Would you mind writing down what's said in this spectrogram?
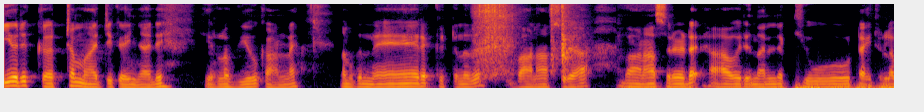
ഈ ഒരു കർട്ടൻ മാറ്റി കഴിഞ്ഞാൽ വ്യൂ കാണണേ. നമുക്ക് നേരെ കിട്ടുന്നത് ബാണാസുര. ബാണാസുരയുടെ ആ ഒരു നല്ല ക്യൂട്ടായിട്ടുള്ള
